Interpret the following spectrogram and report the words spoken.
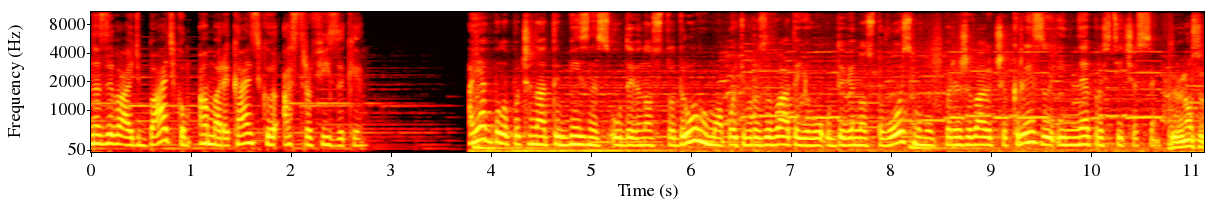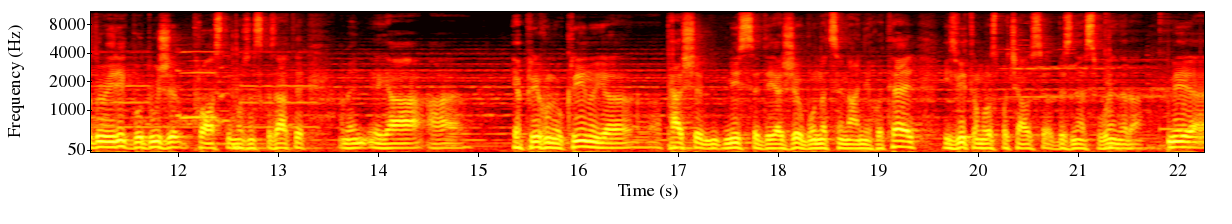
називають батьком американської астрофізики. А як було починати бізнес у 92-му, а потім розвивати його у 98-му, переживаючи кризу і непрості часи? 92-й рік був дуже простий, можна сказати. Я, я приїхав на Україну, я, перше місце, де я жив, був національний готель, і звідти розпочався бізнес Винера. Ми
